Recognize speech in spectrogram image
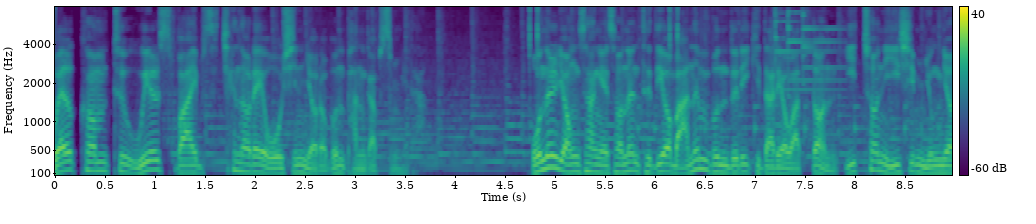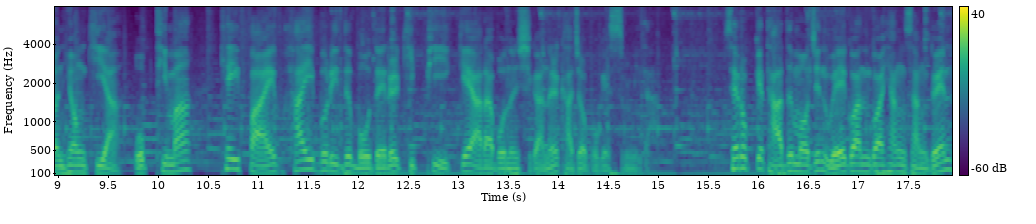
Welcome to Wheels Vibes 채널에 오신 여러분 반갑습니다. 오늘 영상에서는 드디어 많은 분들이 기다려왔던 2026년형 기아 옵티마 K5 하이브리드 모델을 깊이 있게 알아보는 시간을 가져보겠습니다. 새롭게 다듬어진 외관과 향상된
